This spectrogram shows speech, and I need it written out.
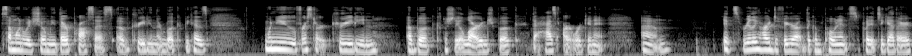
someone would show me their process of creating their book because when you first start creating a book, especially a large book that has artwork in it, um, it's really hard to figure out the components to put it together.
